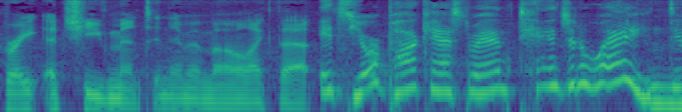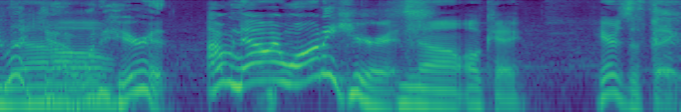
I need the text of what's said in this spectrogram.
great achievement in MMO like that. It's your podcast, man. Tangent away. Do it. Yeah, I want to hear it. Oh, now I want to hear it. No, okay. Here's the thing.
